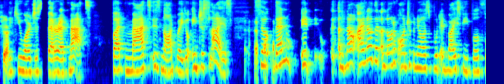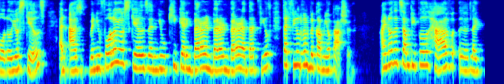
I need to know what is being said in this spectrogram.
Sure. like you are just better at maths but maths is not where your interest lies so then it uh, now i know that a lot of entrepreneurs would advise people follow your skills. And as when you follow your skills and you keep getting better and better and better at that field that field will become your passion. I know that some people have uh, like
